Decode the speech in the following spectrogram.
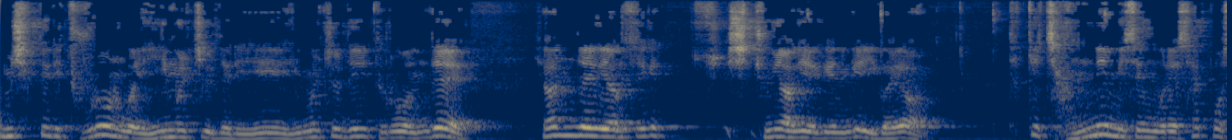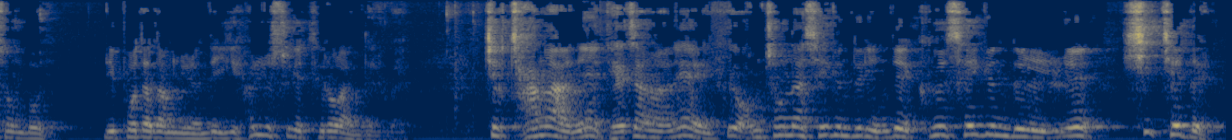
음식들이 들어오는 거예요. 이물질들이. 이물질들이 들어오는데 현대 의학에서 되게 중요하게 얘기하는 게 이거예요. 특히 장내 미생물의 세포 성분, 리포다당류인데 이게 혈류 속에 들어간다는 거예요. 즉 장 안에 대장 안에 그 엄청난 세균들이 있는데 그 세균들의 시체들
